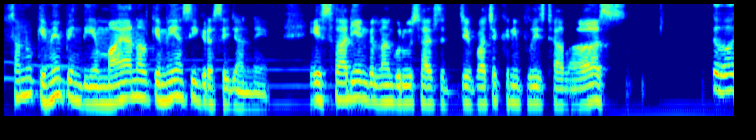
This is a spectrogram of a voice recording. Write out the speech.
ਸਾਨੂੰ ਕਿਵੇਂ ਪੈਂਦੀ ਹੈ ਮਾਇਆ ਨਾਲ ਕਿਵੇਂ ਅਸੀਂ ਗ੍ਰਸੇ ਜਾਂਦੇ ਹਾਂ ਇਹ ਸਾਰੀਆਂ ਗੱਲਾਂ ਗੁਰੂ ਸਾਹਿਬ ਸੱਚੇ ਪਾਤਸ਼ਾਹ ਕਨੀ ਪਲੀਜ਼ ਟੈਲ ਅਸ ਤੋਹ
